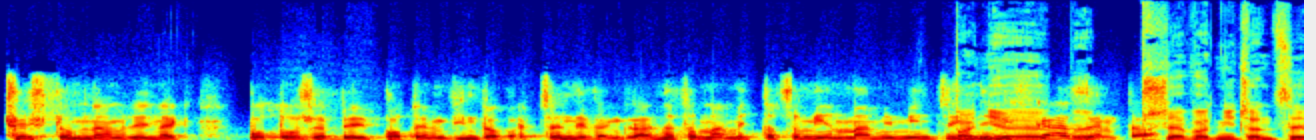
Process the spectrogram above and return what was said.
czyszczą nam rynek po to, żeby potem windować ceny węgla, no to mamy to, co mamy między innymi Panie z gazem. Tak? przewodniczący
